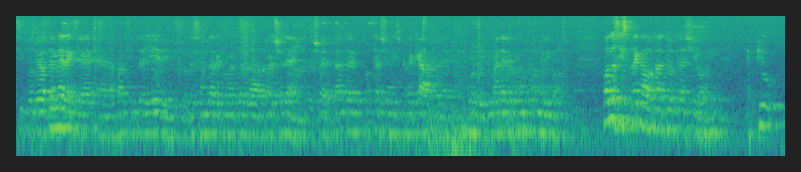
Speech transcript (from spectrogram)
si poteva temere che eh, la partita di ieri potesse andare come quella precedente, cioè tante occasioni sprecate e rimanere con un pugno di mosca. Quando si sprecano tante occasioni è più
